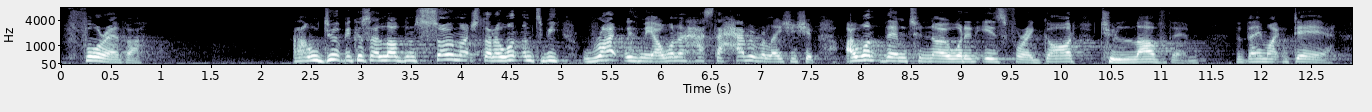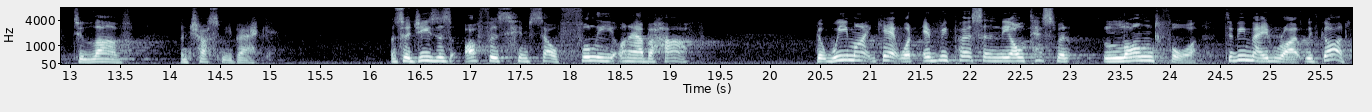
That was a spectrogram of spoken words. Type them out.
forever. And I will do it because I love them so much that I want them to be right with me. I want us to have a relationship. I want them to know what it is for a God to love them, that they might dare to love and trust me back. And so Jesus offers himself fully on our behalf that we might get what every person in the Old Testament longed for to be made right with God.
